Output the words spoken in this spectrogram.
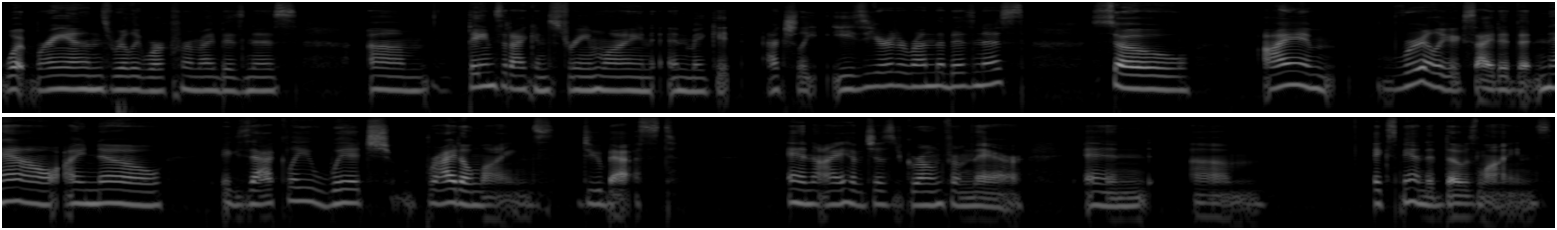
what brands really work for my business, um, things that I can streamline and make it actually easier to run the business. So I am really excited that now I know exactly which bridal lines do best. And I have just grown from there and um, expanded those lines.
